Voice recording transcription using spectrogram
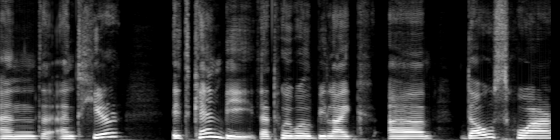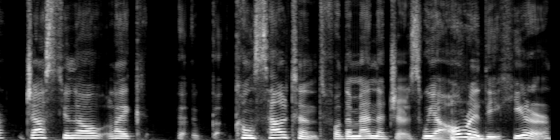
and and here it can be that we will be like um, those who are just you know like consultant for the managers. We are already here,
